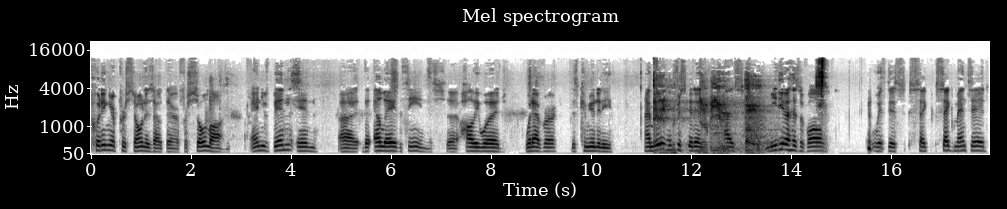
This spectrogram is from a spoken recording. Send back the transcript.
putting your personas out there for so long, and you've been in uh, the L.A. the scenes, the Hollywood, whatever this community. I'm really interested in as media has evolved with this seg- segmented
